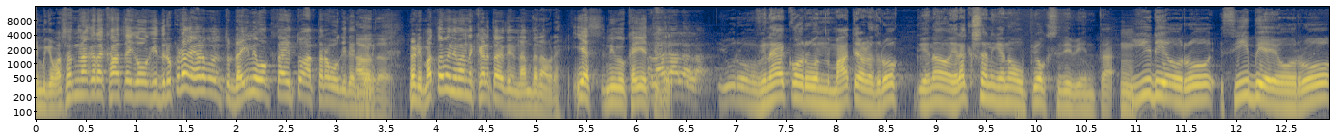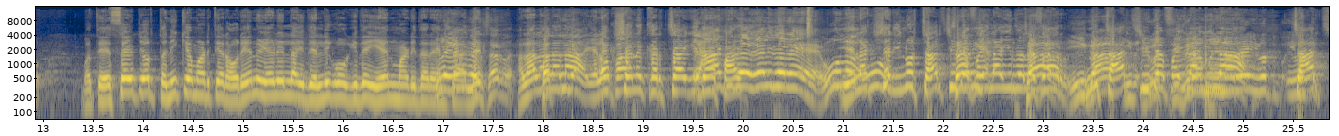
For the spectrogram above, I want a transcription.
ನಿಮಗೆ ವಸಂತನಗರ ಖಾತೆಗೆ ಹೋಗಿದ್ರು ಕೂಡ ಹೇಳ್ಬೋದು ಡೈಲಿ ಹೋಗ್ತಾ ಇತ್ತು ಆ ಥರ ಹೋಗಿದೆ. ನೋಡಿ ಮತ್ತೊಮ್ಮೆ ನಿಮ್ಮನ್ನು ಕೇಳ್ತಾ ಇದ್ದೀನಿ ನಂದನ್ ಅವರೇ. ಎಸ್ ನೀವು ಕೈ ಎತ್ತಿ ಇವರು ವಿನಾಯಕ್ ಅವರು ಒಂದು ಮಾತು ಹೇಳಿದ್ರು ಏನೋ ಎಲೆಕ್ಷನ್ಗೆ ಏನೋ ಉಪಯೋಗಿಸಿದೀವಿ ಅಂತ. ಇ ಡಿ ಅವರು ಸಿ ಬಿ ಐ ಅವರು ಮತ್ತೆ ಎಸ್ ಐ ಟಿ ಅವ್ರು ತನಿಖೆ ಮಾಡ್ತಾರೆ ಅವ್ರೇನು ಹೇಳಿಲ್ಲ ಇದು ಎಲ್ಲಿಗೆ ಹೋಗಿದೆ ಏನ್ ಮಾಡಿದ್ದಾರೆ ಇಲ್ಲ, ಹೇಳಿದ್ದಾರೆ ಎಲೆಕ್ಷನ್ ಖರ್ಚಾಗಿದೆ ಆಗಿದೆ, ಹೇಳಿದ್ದಾರೆ. ಎಲೆಕ್ಷನ್ ಇನ್ನು ಚಾರ್ಜ್ ಶೀಟ್ ಫೈಲ್ ಆಗಿಲ್ವಲ್ಲ ಸರ್, ಸರ್? ಈಗ ಇನ್ನೂ ಚಾರ್ಜ್ ಇದು- ಶೀಟ್ ಫೈಲ್ ಆಗಿಲ್ಲ. ಸಿದ್ದರಾಮಯ್ಯನವರೇ ಇವತ್ತು- ಇವತ್ತು- ಚಾರ್ಜ್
